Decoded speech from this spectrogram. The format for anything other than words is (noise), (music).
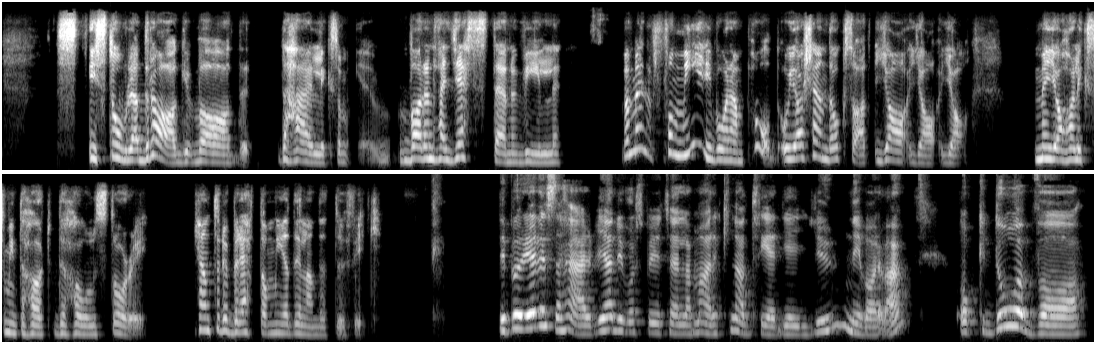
i stora drag vad det här liksom, vad den här gästen vill ja, men få med i våran podd. Och jag kände också att ja, ja, ja. Men jag har liksom inte hört the whole story. Kan inte du berätta om meddelandet du fick? Det började så här. Vi hade ju vår spirituella marknad 3 juni var det va? Och då var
